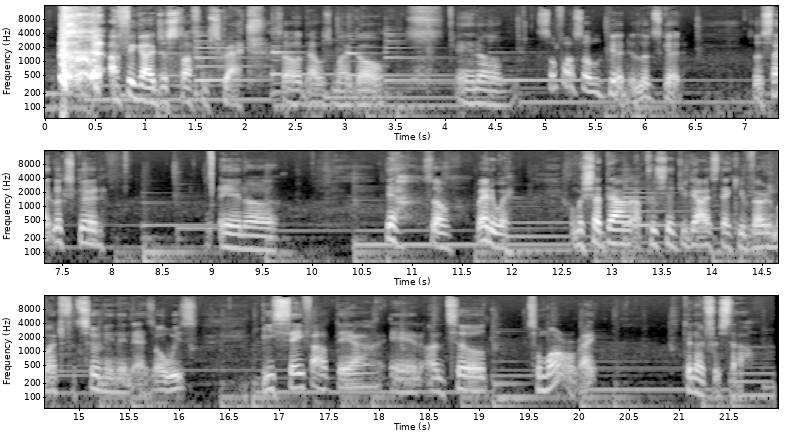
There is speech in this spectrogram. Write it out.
I figured I'd just start from scratch. So that was my goal. And um, so far, so good. It looks good. So the site looks good. And uh, yeah, so anyway, I'm going to shut down. I appreciate you guys. Thank you very much for tuning in as always. Be safe out there. And until tomorrow, right? Good night, freestyle.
